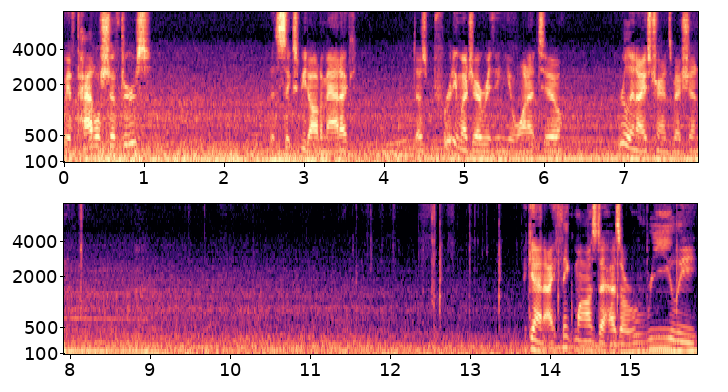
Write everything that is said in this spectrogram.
We have paddle shifters. The six speed automatic does pretty much everything you want it to. Really nice transmission. Again, I think Mazda has a really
